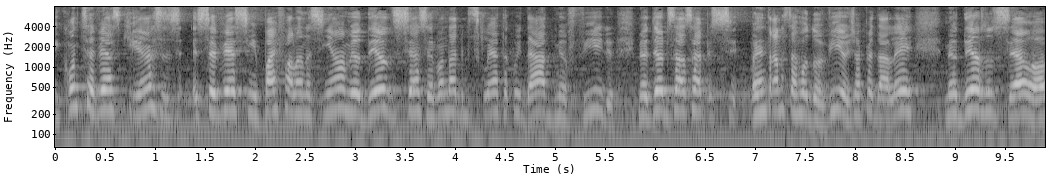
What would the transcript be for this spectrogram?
E quando você vê as crianças, você vê assim, o pai falando assim: Oh meu Deus do céu, você vai andar de bicicleta, cuidado, meu filho. Meu Deus do céu, você vai, entrar nessa rodovia, eu já pedalei. Meu Deus do céu, ó,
